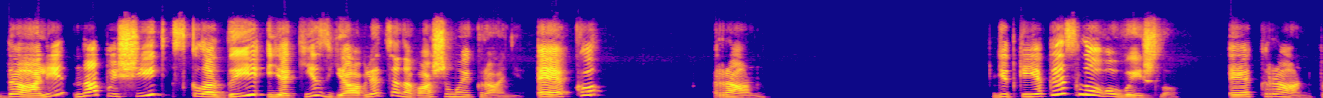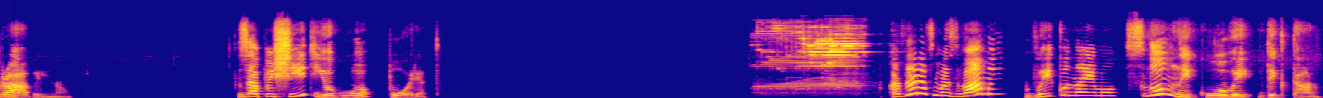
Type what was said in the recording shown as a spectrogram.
Далі напишіть склади, які з'являться на вашому екрані. Ек, ран. Дітки, яке слово вийшло? Екран, правильно. Запишіть його поряд. А зараз ми з вами виконаємо словниковий диктант.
